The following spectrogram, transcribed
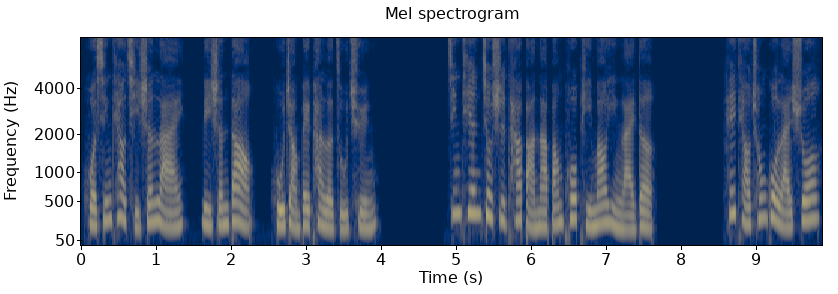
火星跳起身来，厉声道：“虎掌背叛了族群，今天就是他把那帮泼皮猫引来的。”黑条冲过来说：“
